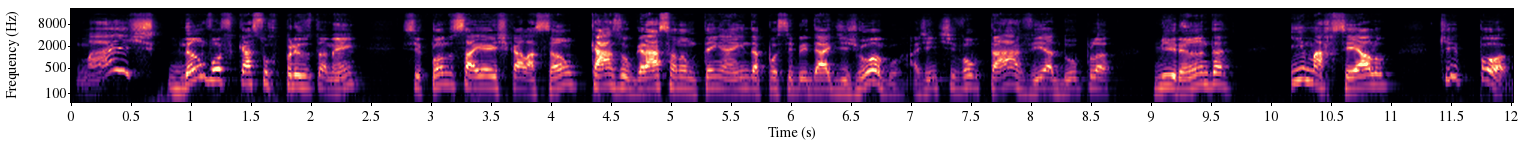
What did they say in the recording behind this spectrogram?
Mas não vou ficar surpreso também se quando sair a escalação, caso o Graça não tenha ainda a possibilidade de jogo, a gente voltar a ver a dupla Miranda e Marcelo, que, pô,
